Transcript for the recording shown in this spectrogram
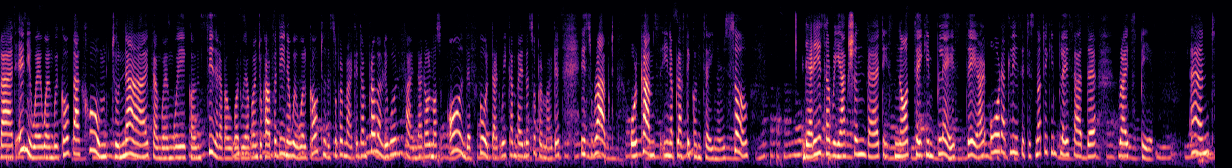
But anyway, when we go back home tonight and when we consider about what we are going to have for dinner, we will go to the supermarket and probably we'll find that almost all the food that we can buy in the supermarket is wrapped or comes in a plastic container. So there is a reaction that is not taking place there, or at least it is not taking place at the right speed. And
